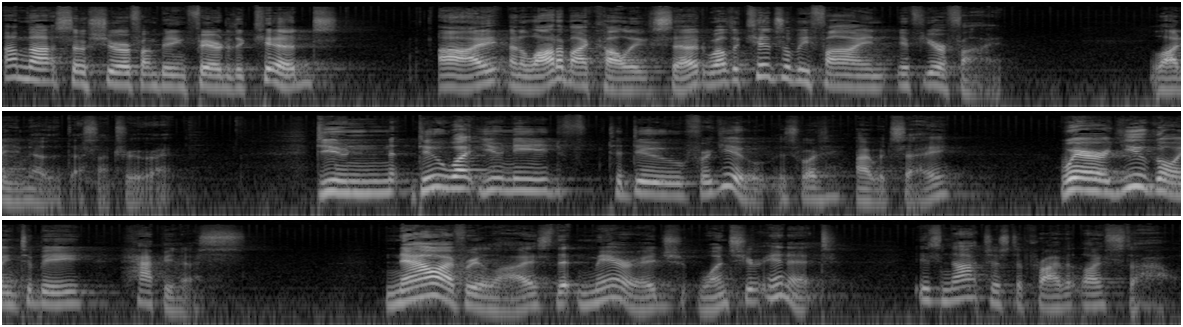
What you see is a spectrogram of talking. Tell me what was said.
I'm not so sure if I'm being fair to the kids. I and a lot of my colleagues said, well, the kids will be fine if you're fine. A lot of you know that that's not true, right? Do you do what you need to do for you, is what I would say. Where are you going to be happiness? Now I've realized that marriage, once you're in it, is not just a private lifestyle.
